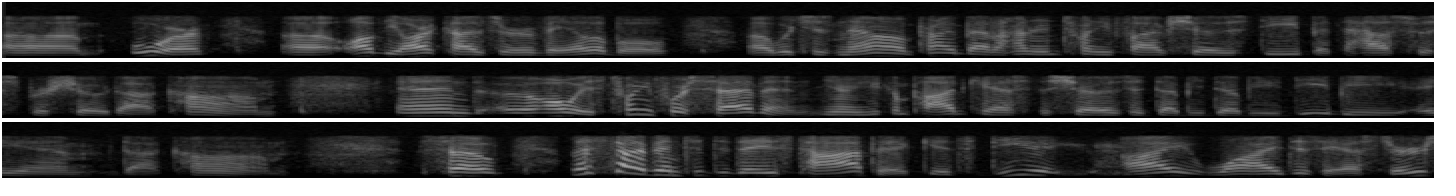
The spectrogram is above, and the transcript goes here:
um, or uh, all the archives are available, uh, which is now probably about 125 shows deep at thehousewhispershow.com. And uh, always 24 7, you know, you can podcast the shows at www.dbam.com. So let's dive into today's topic. It's DIY disasters,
